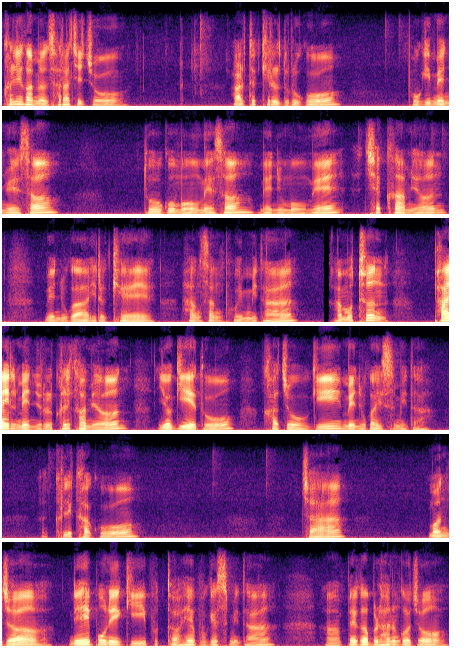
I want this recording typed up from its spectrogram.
클릭하면 사라지죠. Alt 키를 누르고 보기 메뉴에서 도구 모음에서 메뉴 모음에 체크하면 메뉴가 이렇게 항상 보입니다. 아무튼 파일 메뉴를 클릭하면 여기에도 가져오기 메뉴가 있습니다. 클릭하고 자 먼저 내보내기부터 해 보겠습니다. 아, 백업을 하는 거죠.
